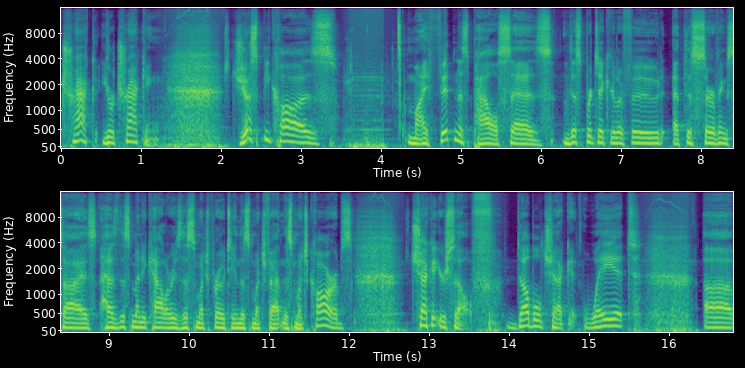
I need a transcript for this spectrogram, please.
track your tracking. Just because MyFitnessPal says this particular food at this serving size has this many calories, this much protein, this much fat, and this much carbs. Check it yourself. Double check it. Weigh it. Uh,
